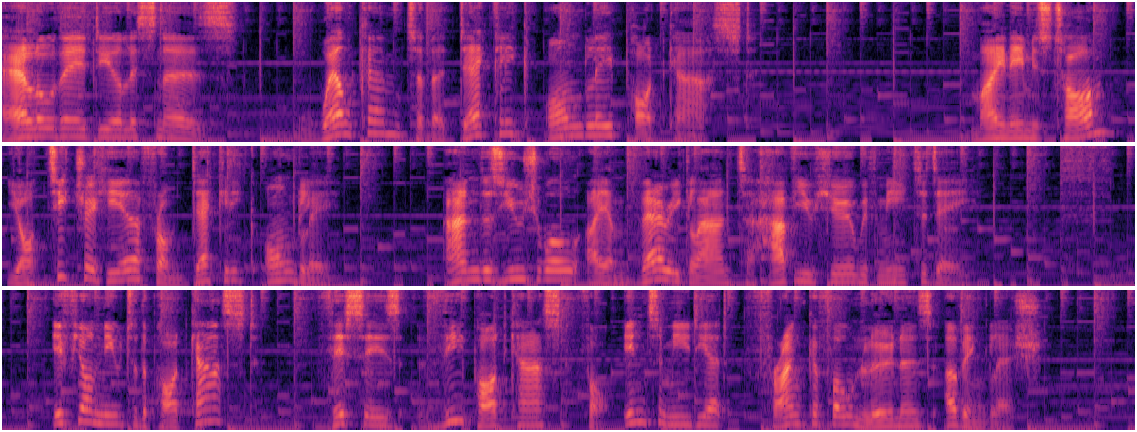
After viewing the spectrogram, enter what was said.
Hello there, dear listeners. Welcome to the Déclic Anglais podcast. My name is Tom, your teacher here from Déclic Anglais. And as usual, I am very glad to have you here with me today. If you're new to the podcast, this is the podcast for intermediate francophone learners of English.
